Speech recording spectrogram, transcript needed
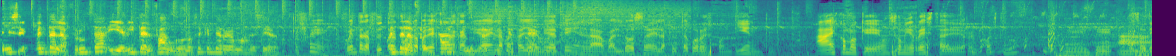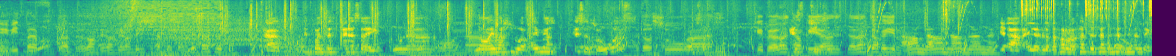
Dice, cuenta la fruta y evita el fango. No sé qué mierda más decía. ¿Qué fue? Cuenta la fruta Cuenta cuando la aparezca fruta una cantidad en la pantalla, quédate en la baldosa de la fruta correspondiente. Ah, es como que un suma y resta de respuesta, ¿no? Eh, ¿qué? Ah, Sobrevivir para puntuar, pero ¿dónde? ¿Dónde? ¿Dónde dice la fruta? ¿Dónde está la fruta? Ah, ¿Cuántas esperas hay? Una. Una, No, hay más uvas. Hay más. ¿Qué es eso? ¿Uvas? dos uvas. ¿Qué? ¿Pero a dónde tengo que ir? ¿A dónde, a dónde tengo que ir? ¿A dónde, a dónde, a dónde, a dónde? Ya, en la plataforma. Salten, salten, salten, salten.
